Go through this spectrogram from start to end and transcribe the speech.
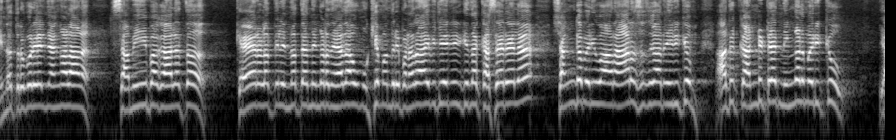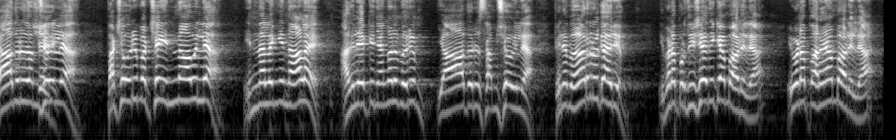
ഇന്ന് ത്രിപുരയിൽ ഞങ്ങളാണ്. സമീപകാലത്ത് കേരളത്തിൽ ഇന്നത്തെ നിങ്ങളുടെ നേതാവ് മുഖ്യമന്ത്രി പിണറായി വിജയൻ ഇരിക്കുന്ന കസേരയിൽ സംഘപരിവാർ ആർ എസ് എസ്കാരൻ ഇരിക്കും. അത് കണ്ടിട്ടേ നിങ്ങൾ മരിക്കൂ. യാതൊരു സംശയമില്ല പക്ഷെ ഒരു പക്ഷേ ഇന്നാവില്ല. ഇന്നല്ലെങ്കിൽ നാളെ അതിലേക്ക് ഞങ്ങൾ വരും. യാതൊരു സംശയവുമില്ല പിന്നെ വേറൊരു കാര്യം. ഇവിടെ പ്രതിഷേധിക്കാൻ പാടില്ല. ഇവിടെ പറയാൻ പാടില്ല.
